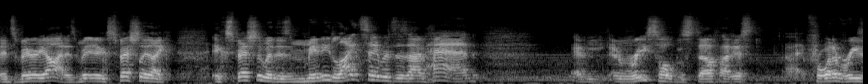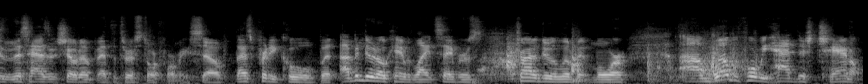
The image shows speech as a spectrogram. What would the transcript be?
it's very odd. It's, especially like especially with as many lightsabers as I've had and, and resold and stuff. I just For whatever reason this hasn't showed up at the thrift store for me. So that's pretty cool. But I've been doing okay with lightsabers. Trying to do a little bit more. Uh, well before we had this channel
